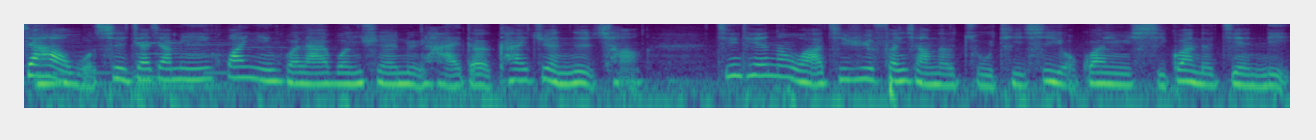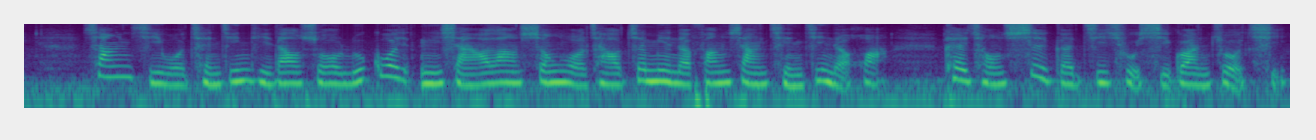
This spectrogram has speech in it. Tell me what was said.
家好，我是佳佳咪，欢迎回来文学女孩的开卷日常。今天呢，我要继续分享的主题是有关于习惯的建立。上一集我曾经提到说，如果你想要让生活朝正面的方向前进的话，可以从四个基础习惯做起，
